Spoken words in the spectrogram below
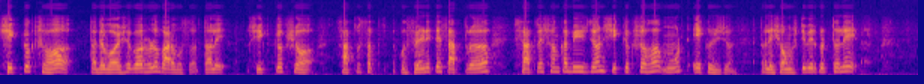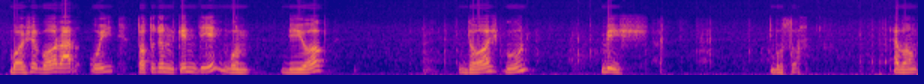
শিক্ষক সহ তাদের বয়সের গড় হলো বারো বছর। তাহলে শিক্ষক সহ ছাত্র ছাত্র শ্রেণীতে ছাত্র, ছাত্রের সংখ্যা বিশ জন শিক্ষক সহ মোট একুশ জন। তাহলে সমষ্টি বের করতে হলে বয়সের গড় আর ওই ততজনকে দিয়ে গুণ বিয়োগ দশ গুণ বিশ বছর। এবং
